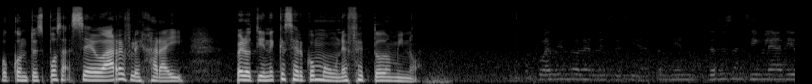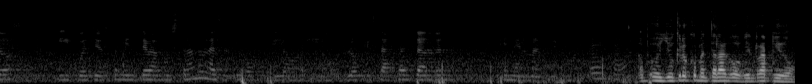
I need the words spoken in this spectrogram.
o con tu esposa. Se va a reflejar ahí, pero tiene que ser como un efecto dominó. Tú vas viendo la necesidad también, te haces sensible a Dios y pues Dios también te va mostrando las- lo, lo- lo- lo que está faltando en, en el matrimonio. Ah, pues Yo quiero comentar algo bien rápido.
